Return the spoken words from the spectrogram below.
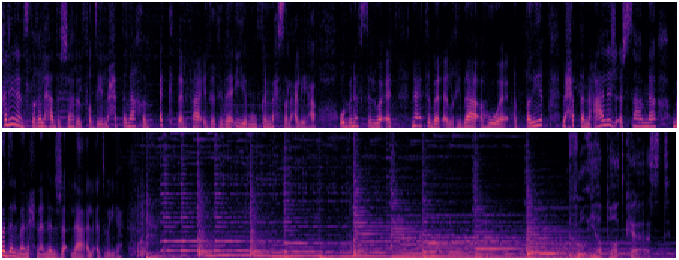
خلينا نستغل هذا الشهر الفضيل لحتى ناخذ أكثر فائدة غذائية ممكن نحصل عليها. وبنفس الوقت نعتبر الغذاء هو الطريق لحتى نعالج أجسامنا بدل ما نحن نلجأ للأدوية. رؤيا بودكاست.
